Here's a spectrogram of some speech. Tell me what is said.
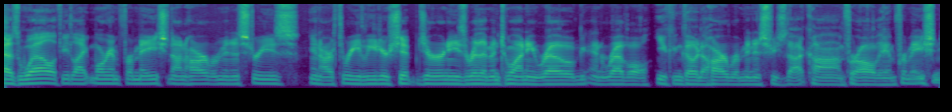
As well, if you'd like more information on Harbor Ministries in our three leadership journeys, Rhythm and 20, Rogue, and Revel, you can go to harborministries.com for all the information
